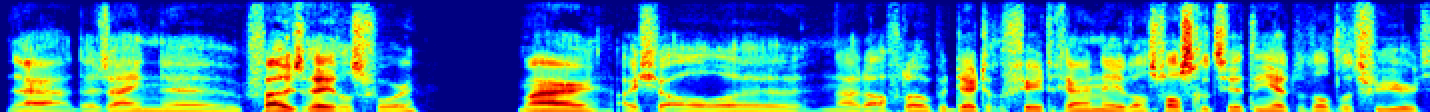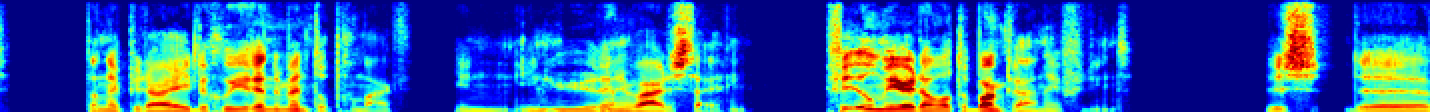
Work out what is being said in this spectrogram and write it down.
Nou ja, daar zijn eh, ook vuistregels voor. Maar als je al eh, nou, de afgelopen 30 of 40 jaar in Nederlands vastgoed zit en je hebt het altijd verhuurd, dan heb je daar hele goede rendement op gemaakt. In, in huur en in waardestijging. Veel meer dan wat de bank eraan heeft verdiend. Dus de,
